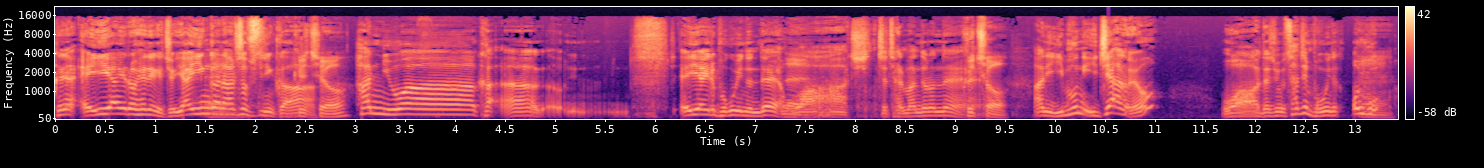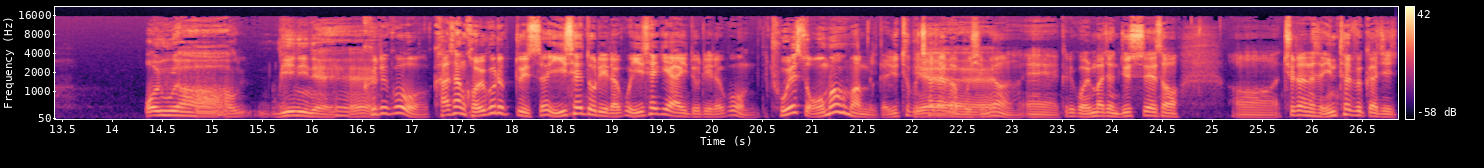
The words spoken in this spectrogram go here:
그냥 AI로 해야 되겠죠. 야 인간은 네. 할수 없으니까. 그렇죠. 한유아 가, 아, AI를 보고 있는데 네. 와 진짜 잘 만들었네. 그렇죠. 아니 이분 있지 않아요? 와, 나 지금 사진 보고 있는데 어이구. 네. 어이구야, 미인이네. 그리고 가상 걸그룹도 있어요. 이세돌이라고, 이세계 아이돌이라고 조회수 어마어마합니다. 유튜브 예. 찾아가 보시면. 예. 그리고 얼마 전 뉴스에서 어, 출연해서 인터뷰까지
